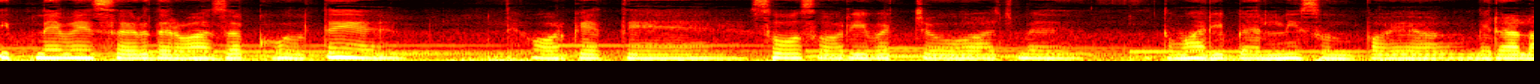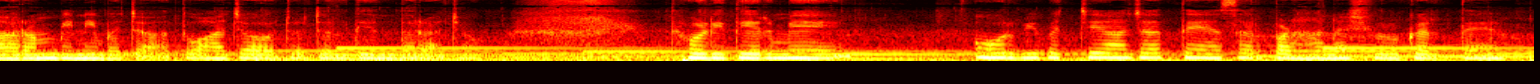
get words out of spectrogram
इतने में सर दरवाज़ा खोलते हैं और कहते हैं, सो सॉरी बच्चों, आज मैं तुम्हारी बैल नहीं सुन पाया, मेरा अलार्म भी नहीं बचा तो आ जाओ जो जल्दी अंदर आ जाओ। थोड़ी देर में और भी बच्चे आ जाते हैं, सर पढ़ाना शुरू करते हैं।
